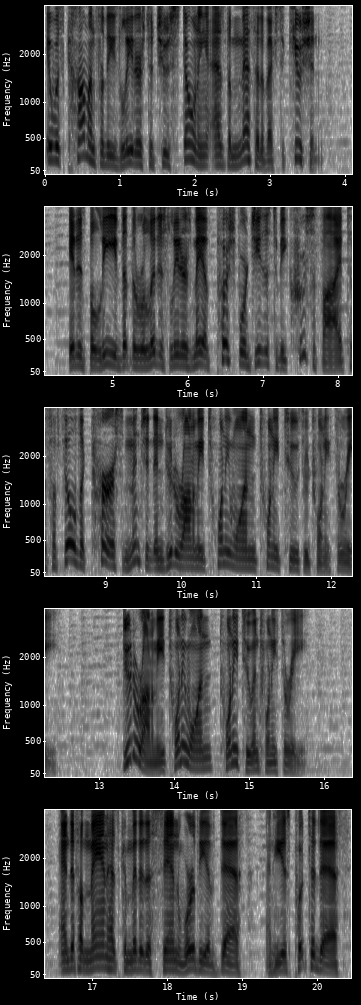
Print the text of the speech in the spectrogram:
It was common for these leaders to choose stoning as the method of execution, it is believed that the religious leaders may have pushed for Jesus to be crucified to fulfill the curse mentioned in Deuteronomy 21 22 through 23. Deuteronomy 21 22 and 23. And if a man has committed a sin worthy of death, and he is put to death,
